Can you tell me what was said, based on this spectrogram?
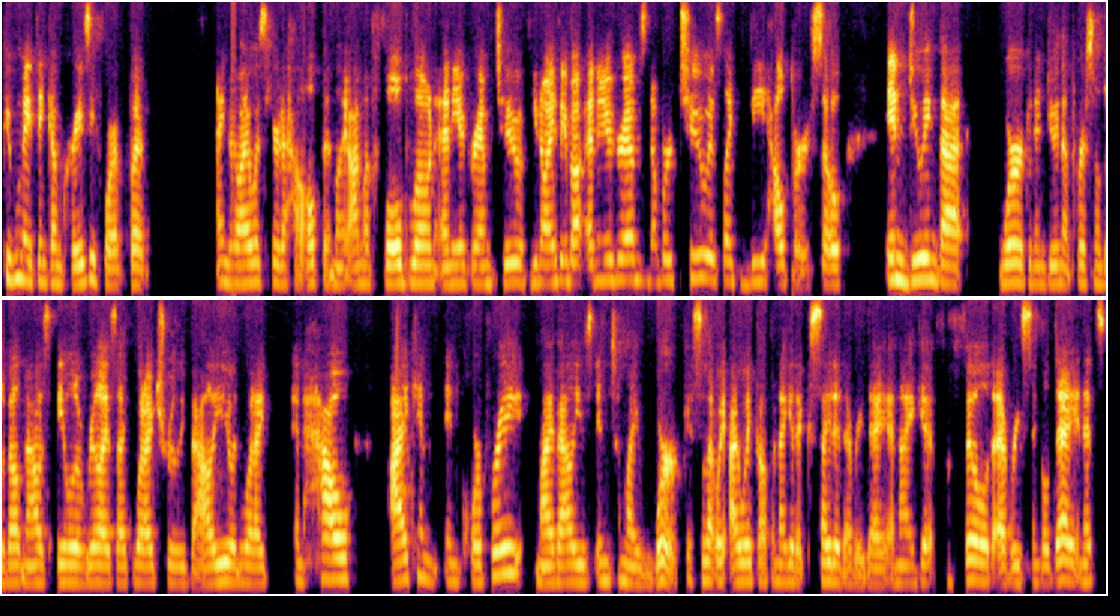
people may think I'm crazy for it, but I know I was here to help. And like I'm a full-blown Enneagram two. If you know anything about Enneagrams, number two is like the helper. So in doing that work and in doing that personal development, I was able to realize like what I truly value and what I and how I can incorporate my values into my work. So that way I wake up and I get excited every day and I get fulfilled every single day. And it's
